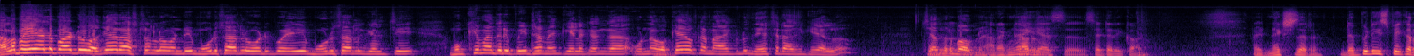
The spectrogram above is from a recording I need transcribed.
నలభై ఏళ్ళ పాటు ఒకే రాష్ట్రంలో ఉండి మూడు సార్లు ఓడిపోయి మూడు సార్లు గెలిచి ముఖ్యమంత్రి పీఠమే కీలకంగా ఉన్న ఒకే ఒక నాయకుడు దేశ రాజకీయాల్లో చంద్రబాబు నాయుడు ఆ రకంగా set record right next sir deputy speaker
